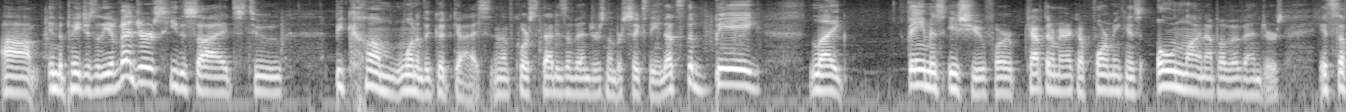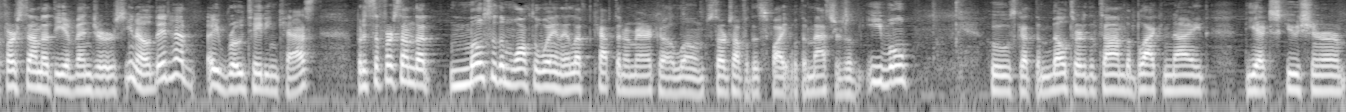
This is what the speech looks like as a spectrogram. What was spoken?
Um, in the pages of the Avengers, he decides to become one of the good guys, and of course that is Avengers number 16. That's the big, like, famous issue for Captain America forming his own lineup of Avengers. It's the first time that the Avengers, you know, they'd had a rotating cast, but it's the first time that most of them walked away and they left Captain America alone. Starts off with this fight with the Masters of Evil, who's got the Melter at the time, the Black Knight, the Executioner,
